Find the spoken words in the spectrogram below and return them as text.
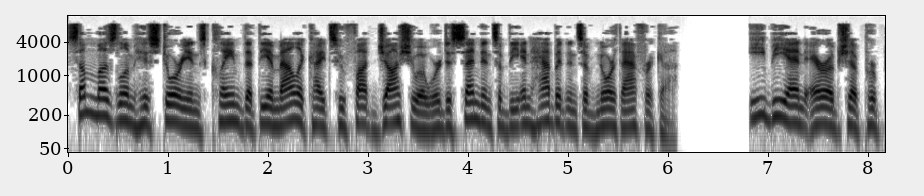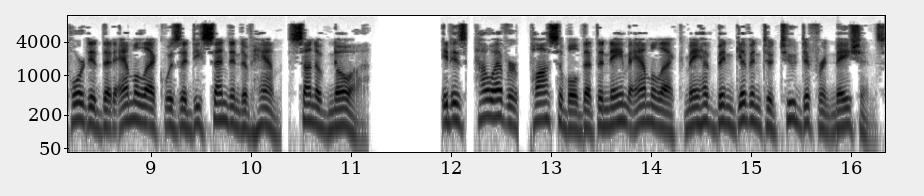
Some Muslim historians claimed that the Amalekites who fought Joshua were descendants of the inhabitants of North Africa. Ibn Arabshah purported that Amalek was a descendant of Ham, son of Noah. It is, however, possible that the name Amalek may have been given to two different nations.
